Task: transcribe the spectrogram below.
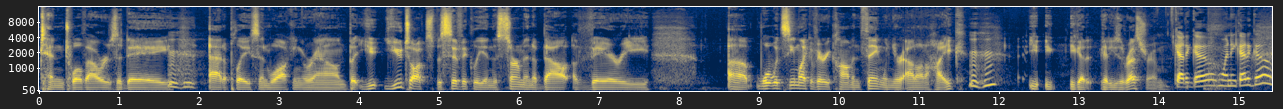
10, 12 hours a day at a place and walking around. But you you talked specifically in the sermon about a very uh, what would seem like a very common thing when you're out on a hike. You, you, you got to use a restroom got to go when you got to go.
